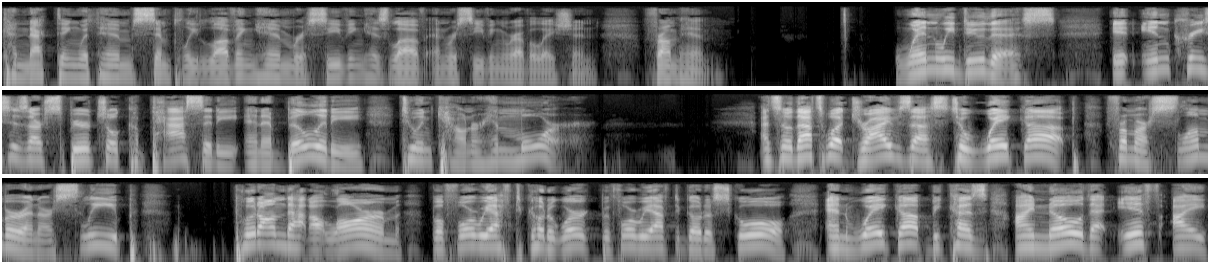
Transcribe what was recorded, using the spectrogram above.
connecting with him, simply loving him, receiving his love and receiving revelation from him? When we do this, it increases our spiritual capacity and ability to encounter Him more. And so that's what drives us to wake up from our slumber and our sleep, put on that alarm before we have to go to work, before we have to go to school, and wake up because I know that if I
